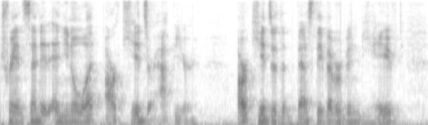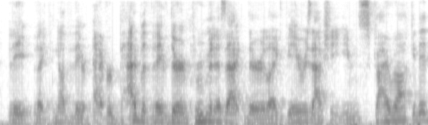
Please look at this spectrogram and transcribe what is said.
transcended. And you know what? Our kids are happier. Our kids are the best they've ever been behaved. They like not that they're ever bad but they, their improvement is that their like behavior is actually even skyrocketed.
